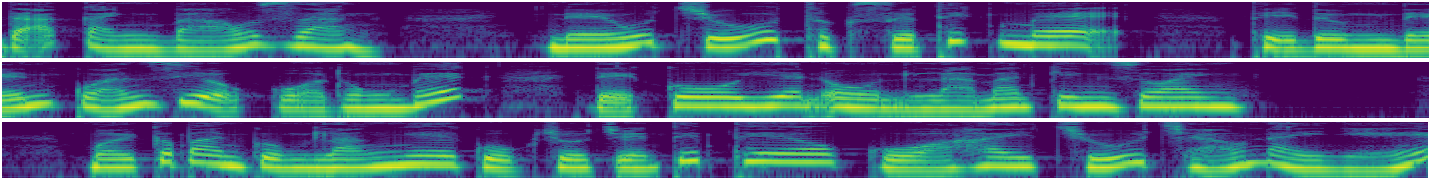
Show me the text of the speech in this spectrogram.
đã cảnh báo rằng nếu chú thực sự thích mẹ thì đừng đến quán rượu của Đông Bếp để cô yên ổn làm ăn kinh doanh. Mời các bạn cùng lắng nghe cuộc trò chuyện tiếp theo của hai chú cháu này nhé.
